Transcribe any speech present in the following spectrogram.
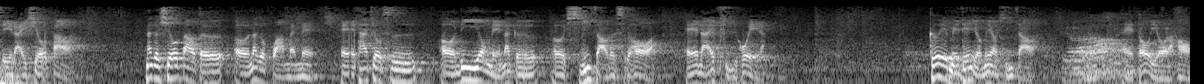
觉来修道。那个修道的呃那个法门呢，哎，它就是呃利用呢那个呃洗澡的时候啊，哎来体会啊。各位每天有没有洗澡？有。哎，都有了哈，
